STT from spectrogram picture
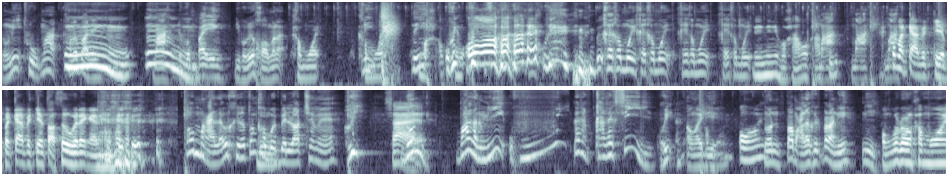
ตรงนี้ถูกมากอืเท่าไหร่บาทเองมอืมาเดี๋ยวผมไปเองนี่ผมได้ของมาละขโมย ขโมยนี่มาอุ้ยโอ้อุ้ยอุ้ยใครขโมยใครขโมยใครขโมยใครขโมยนี่นี่นี่หัวขาวหัวขาวมามามาก็มันกลายเป็นเกมมันกลายเป็นเกมต่อสู้ไปได้ไงเนี่ยเป้าหมายแล้วก็คือเราต้องขโมยเบนล็อตใช่ไหมเฮ้ยใช่นนท์ บ้านหลังนี้โอ้โหระดับกาแล็กซี่เฮ้ยเอาไงดีโอ้ยนนท์เป้าหมายเราคือบ้านหลังนี้นี่ผมก็โดนขโมย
